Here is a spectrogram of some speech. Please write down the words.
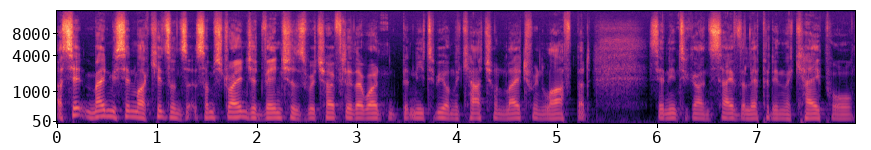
I sent, made me send my kids on some strange adventures, which hopefully they won't need to be on the couch on later in life, but sending to go and save the leopard in the Cape or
